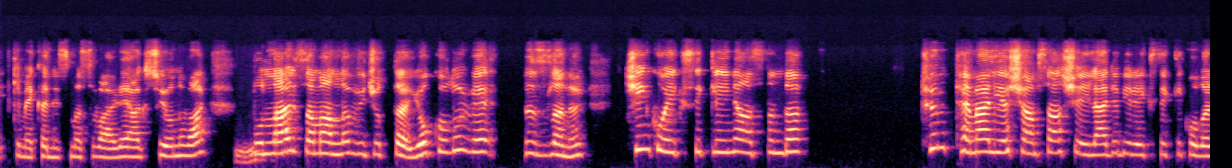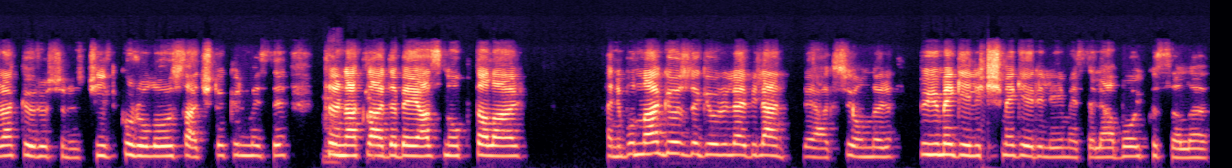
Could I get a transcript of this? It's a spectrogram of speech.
etki mekanizması var, reaksiyonu var. Hı hı. Bunlar zamanla vücutta yok olur ve hızlanır. Çinko eksikliğini aslında tüm temel yaşamsal şeylerde bir eksiklik olarak görürsünüz. Cilt kuruluğu, saç dökülmesi, tırnaklarda beyaz noktalar. Hani bunlar gözle görülebilen reaksiyonları. Büyüme, gelişme geriliği mesela, boy kısalığı.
